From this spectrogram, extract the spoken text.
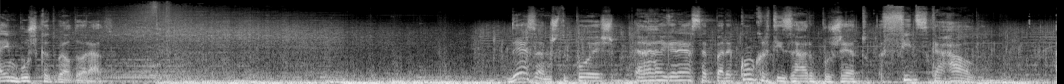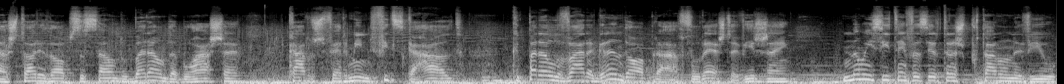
em busca do Eldorado. Dez anos depois, regressa para concretizar o projeto Fitzcarraldo, a história da obsessão do Barão da Borracha, Carlos Fermin Fitzcarraldo, que para levar a grande ópera à Floresta Virgem, não hesita em fazer transportar um navio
